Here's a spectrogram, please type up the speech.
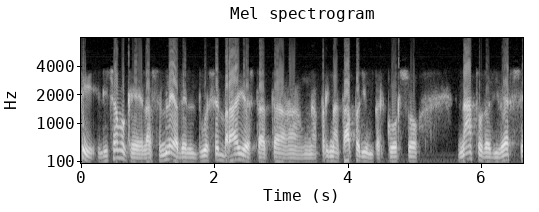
sì, diciamo che l'assemblea del 2 febbraio è stata una prima tappa di un percorso nato da diversi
